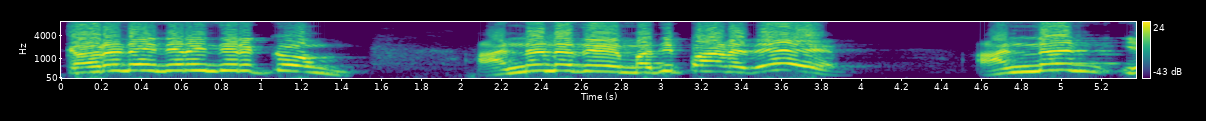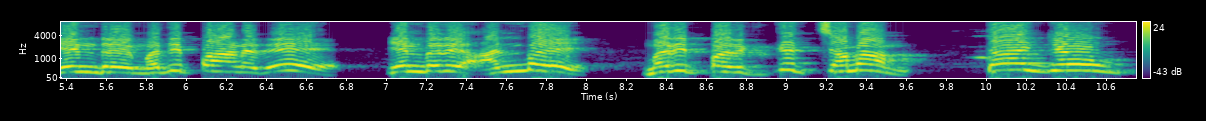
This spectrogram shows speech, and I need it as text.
கருணை நிறைந்திருக்கும். அண்ணனது மதிப்பானது அண்ணன் என்று மதிப்பானது என்பது அன்பை மதிப்பதற்கு சமம். தேங்க்யூ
